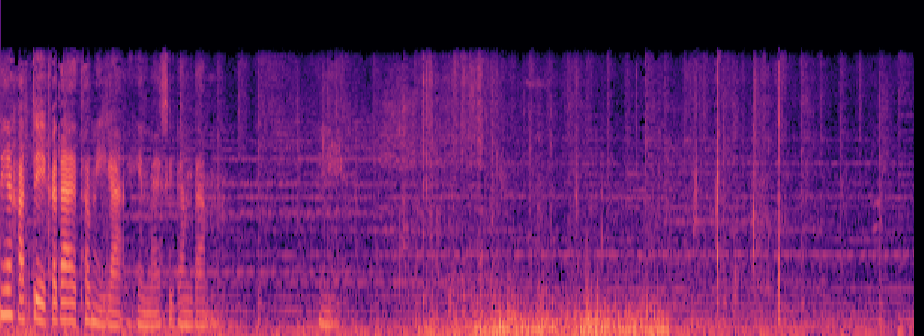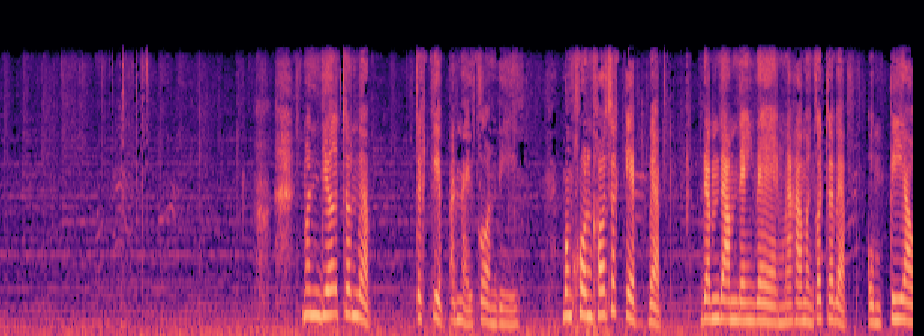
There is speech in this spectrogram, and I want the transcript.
นี่ค่ะเจก็ได้เท่านี้ละเห็นไหมสีดำดำนี่มันเยอะจนแบบจะเก็บอันไหนก่อนดี บางคนเขาจะเก็บแบบดำดำๆแดงแดงๆนะคะ มันก็จะแบบอมเปรี้ยว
